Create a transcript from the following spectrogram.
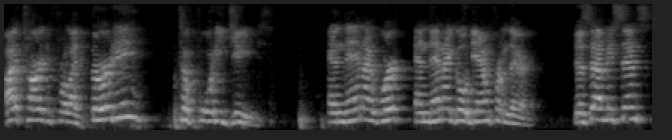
I target for like 30 to 40 G's. And then I work and then I go down from there. Does that make sense?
